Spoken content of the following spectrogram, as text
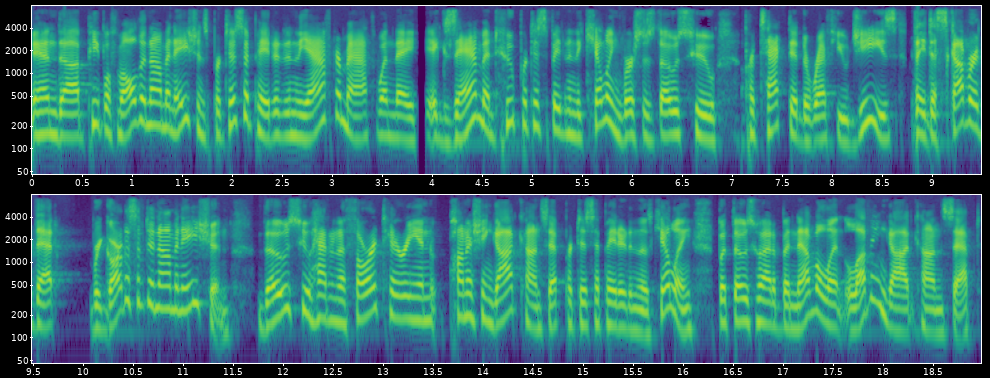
and uh, people from all denominations participated in the aftermath when they examined who participated in the killing versus those who protected the refugees. They discovered that regardless of denomination, those who had an authoritarian punishing God concept participated in those killing, but those who had a benevolent loving God concept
